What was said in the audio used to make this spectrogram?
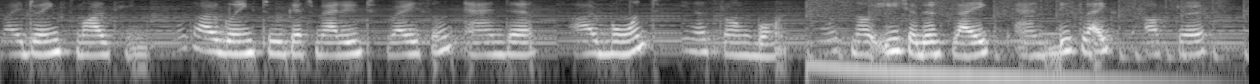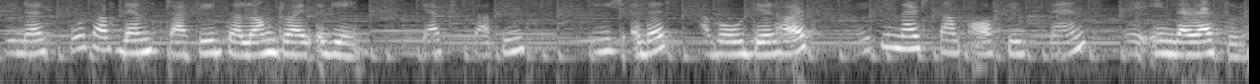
by doing small things. Both are going to get married very soon and uh, are bond in a strong bond. Both know each other's likes and dislikes after dinner. Both of them started the long drive again. They kept talking to each other about their hearts. He met some of his fans uh, in the restaurant.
